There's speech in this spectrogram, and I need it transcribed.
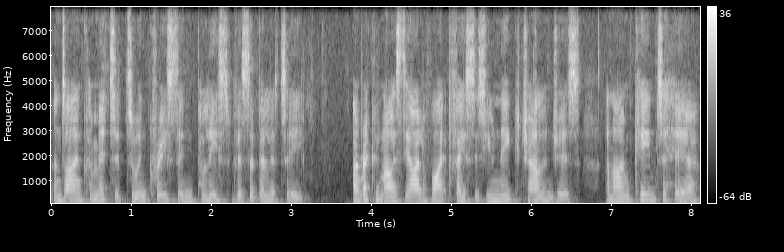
and I am committed to increasing police visibility. I recognise the Isle of Wight faces unique challenges, and I am keen to hear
